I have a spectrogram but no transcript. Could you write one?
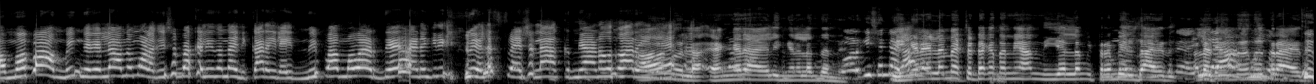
അമ്മ ഇപ്പൊ അമ്മ ഇങ്ങനെയല്ല അന്ന് മുളകീശം വെക്കലെന്നൊന്നും എനിക്കറിയില്ല. ഇന്നിപ്പൊ അമ്മ വെറുതെ വേണമെങ്കിൽ സ്പെഷ്യൽ ആക്കുന്നതാണോ എന്ന് അറിയില്ല. എങ്ങനെ ആയാലും ഇങ്ങനെല്ലാം തന്നെ. ഇങ്ങനെയെല്ലാം വെച്ചിട്ടൊക്കെ തന്നെയാണ് എല്ലാം ഇത്രയും വലുതായത്. അല്ല തിന്ന് ഇത്ര ആയത്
